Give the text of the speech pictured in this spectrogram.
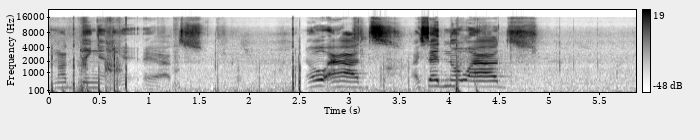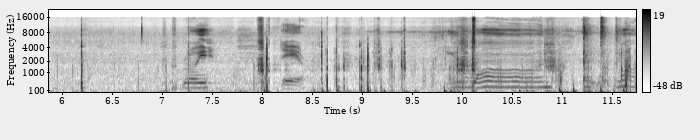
I'm not doing any ads. No ads. I said no ads. Really? There. Won. You won.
